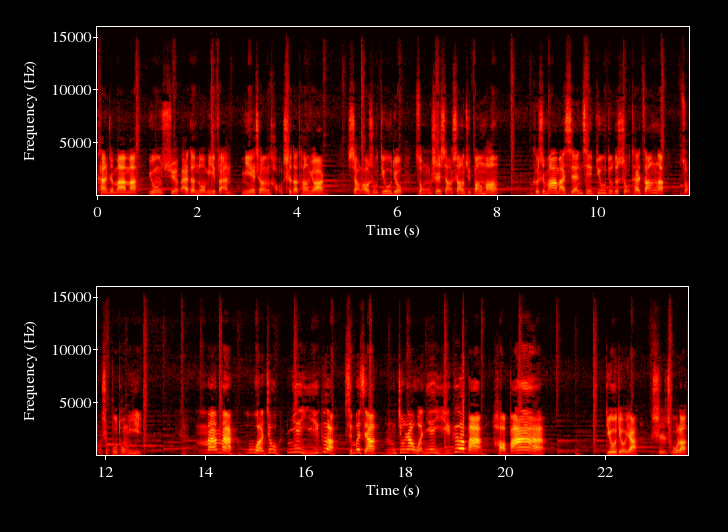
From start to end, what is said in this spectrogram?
看着妈妈用雪白的糯米粉捏成好吃的汤圆，小老鼠丢丢总是想上去帮忙，可是妈妈嫌弃丢丢的手太脏了，总是不同意。妈妈，我就捏一个，行不行？嗯，就让我捏一个吧，好吧。丢丢呀，使出了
